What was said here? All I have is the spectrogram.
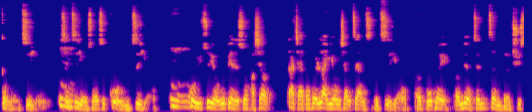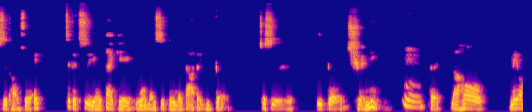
更有自由，甚至有时候是过于自由。嗯，过于自由就变成说，好像大家都会滥用像这样子的自由，而不会，而没有真正的去思考说，哎，这个自由带给我们是多么大的一个，就是一个权利。嗯，对，然后没有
